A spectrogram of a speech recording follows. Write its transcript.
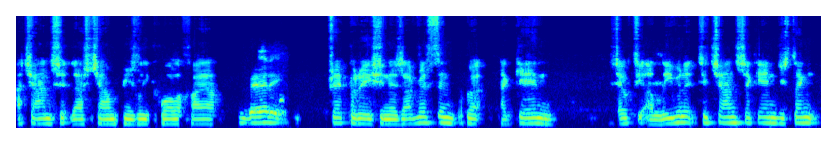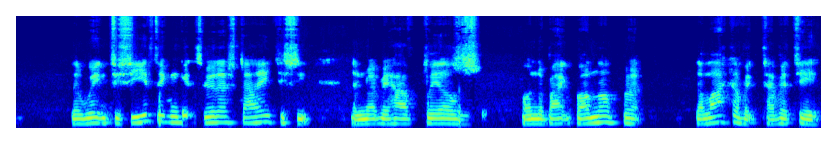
a chance at this Champions League qualifier. Very. Preparation is everything, but again, Celtic are leaving it to chance again. Do you think they're waiting to see if they can get through this tie to see and maybe have players on the back burner. But the lack of activity,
